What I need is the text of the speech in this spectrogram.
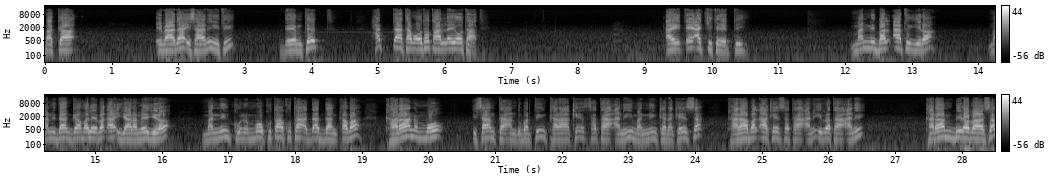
bakka ibaadaa isaaniiti deemteet. Hattaa tamoototaallee yoo taate dhayxee achi teetti manni bal'aatu jira. Manni daangaa malee bal'aa ijaaramee jira. Mannin kun immoo kutaa kutaa adda addaan qaba. Karaan immoo isaan ta'an dubartiin karaa keessa taa'anii mannin kana keessa karaa bal'aa keessa taa'anii irra taa'anii karaan bira baasa.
